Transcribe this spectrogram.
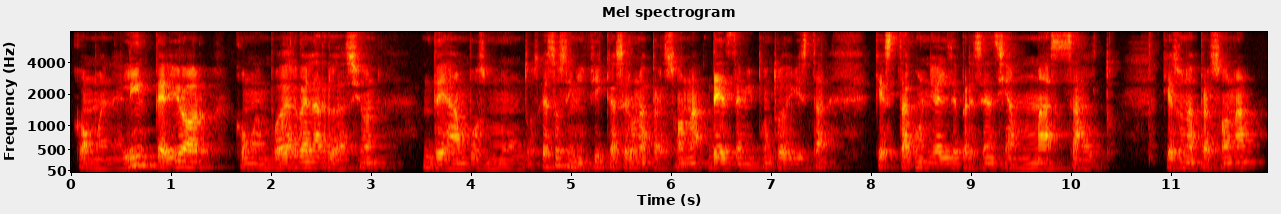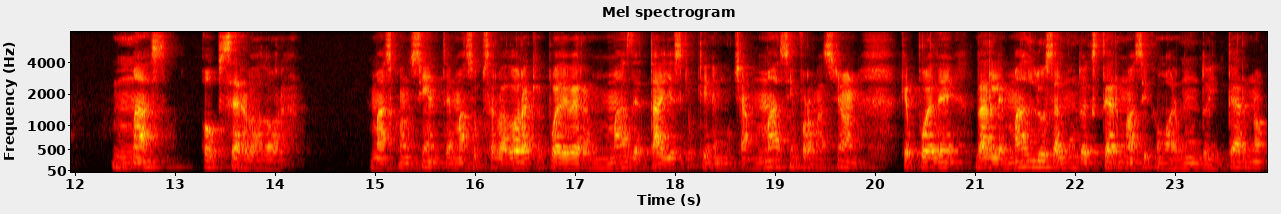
como en el interior, como en poder ver la relación de ambos mundos. Eso significa ser una persona, desde mi punto de vista, que está con un nivel de presencia más alto, que es una persona más observadora más consciente, más observadora, que puede ver más detalles, que obtiene mucha más información, que puede darle más luz al mundo externo, así como al mundo interno,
